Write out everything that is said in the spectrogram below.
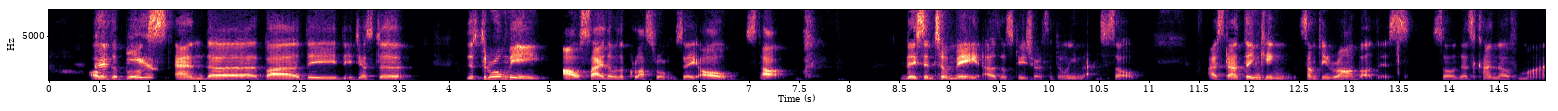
of the books and uh, but they, they just uh, they threw me outside of the classroom say oh stop. Listen to me as those teachers are doing that. So i start thinking something wrong about this. So that's kind of my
